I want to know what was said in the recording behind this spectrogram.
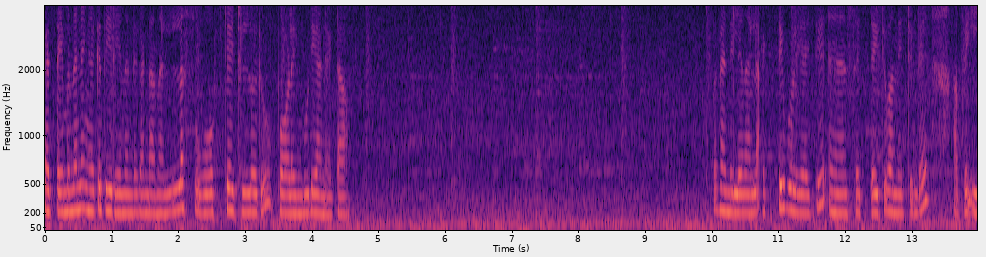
കട്ട് ചെയ്യുമ്പോൾ തന്നെ നിങ്ങൾക്ക് തിരിയുന്നുണ്ട് കണ്ട. നല്ല സോഫ്റ്റ് ആയിട്ടുള്ളൊരു പോളയും കൂടിയാണ് കേട്ടോ. അപ്പം കണ്ടില്ലേ നല്ല അടിപൊളിയായിട്ട് സെറ്റായിട്ട് വന്നിട്ടുണ്ട്. അപ്പോൾ ഈ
